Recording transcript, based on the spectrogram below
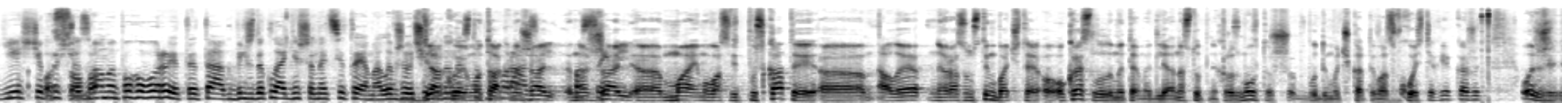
Є ще про що з вами поговорити так більш докладніше на ці теми, але вже очевидно Дякуємо. наступного Так, на разу. жаль, на жаль, е, маємо вас відпускати, е, але разом з тим, бачите, окреслили ми теми для наступних розмов. Тож будемо чекати вас в гостях, як кажуть. Отже.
